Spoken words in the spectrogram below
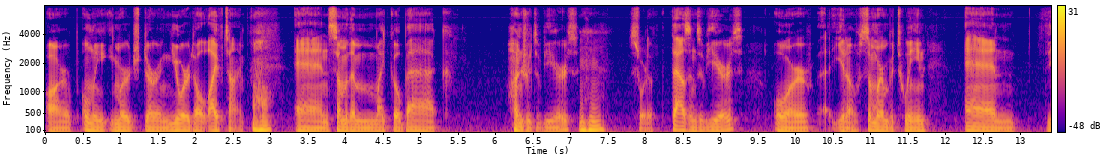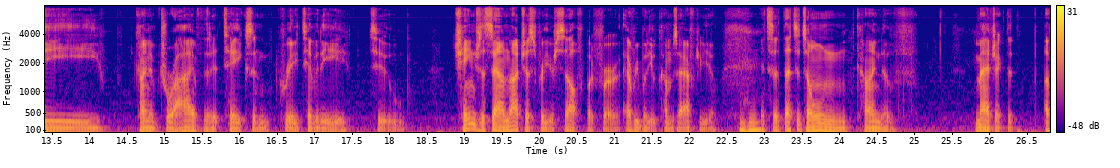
are only emerged during your adult lifetime. Uh-huh. And some of them might go back hundreds of years, mm-hmm. sort of thousands of years, or, you know, somewhere in between. And the kind of drive that it takes and creativity to change the sound not just for yourself but for everybody who comes after you. Mm-hmm. It's a, that's its own kind of magic that a,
